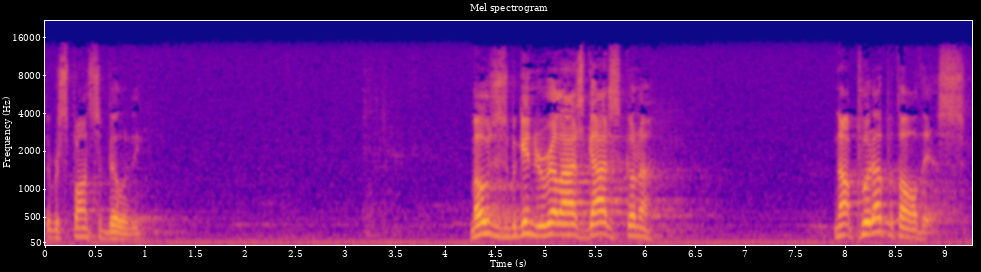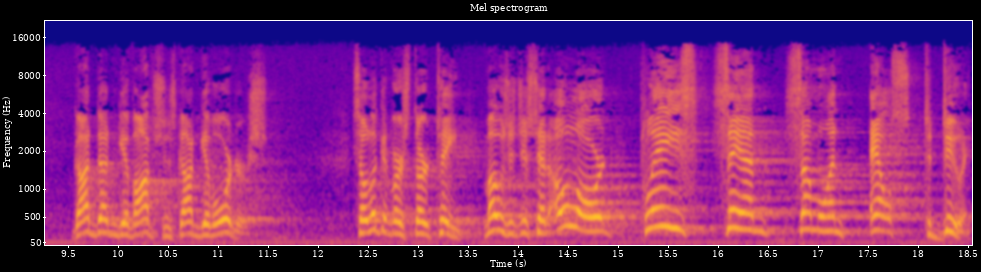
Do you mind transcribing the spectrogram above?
the responsibility. Moses beginning to realize God's going to not put up with all this. God doesn't give options, God give orders. So look at verse 13. Moses just said, Oh Lord, please send someone else to do it.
